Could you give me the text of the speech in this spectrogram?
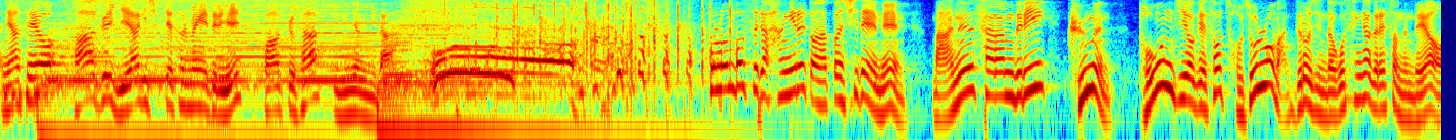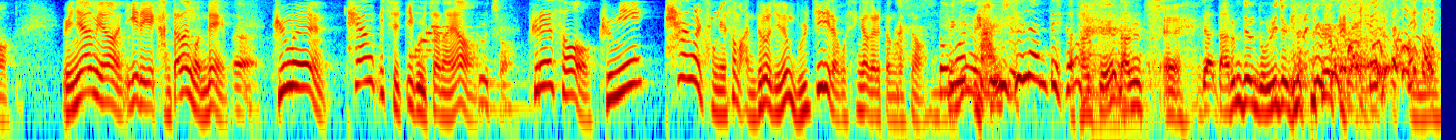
안녕하세요. 과학을 이해하기 쉽게 설명해드릴 과학교사 이민영입니다. 콜럼버스가 항해를 떠났던 시대에는 많은 사람들이 금은 더운 지역에서 저절로 만들어진다고 생각을 했었는데요. 왜냐하면 이게 되게 간단한 건데 네. 금은 태양빛을 띠고 있잖아요. 그렇죠. 그래서 금이 태양을 통해서 만들어지는 물질이라고 생각을 했던 거죠. 너무 되게 단순한데요. 단순해요? 나는 네. 나, 나름대로 논리적이다 생각해.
